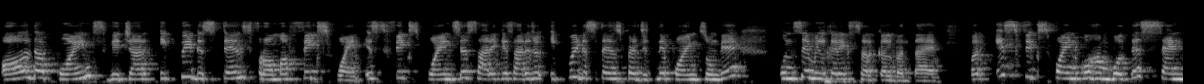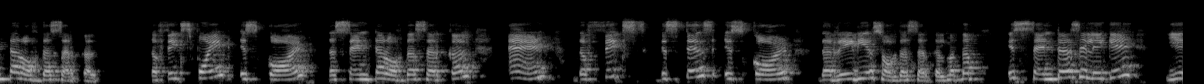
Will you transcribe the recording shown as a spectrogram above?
all the points which are equidistant from a fixed point. इस fixed point से सारे के सारे जो equidistant पर जितने points होंगे उनसे मिलकर एक circle बनता है और इस fixed point को हम बोलते हैं center of the circle. The fixed point is called the center of the circle and the fixed distance is called the radius of the circle. मतलब इस center से लेके ये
